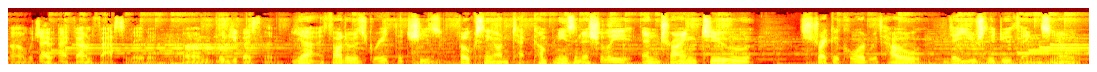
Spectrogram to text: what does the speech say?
um, which I, I, found fascinating. Um, what do you guys think? Yeah, I thought it was great that she's focusing on tech companies initially and trying to strike a chord with how they usually do things. You know,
